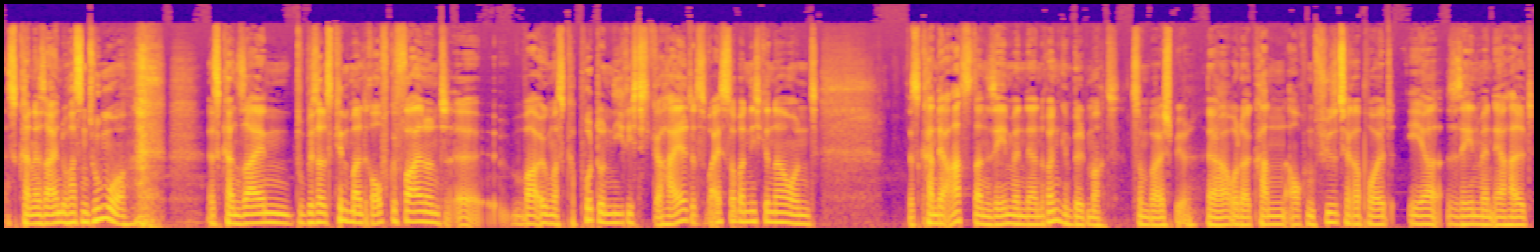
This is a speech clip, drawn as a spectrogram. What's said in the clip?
Es kann ja sein, du hast einen Tumor. Es kann sein, du bist als Kind mal draufgefallen und äh, war irgendwas kaputt und nie richtig geheilt. Das weißt du aber nicht genau und das kann der Arzt dann sehen, wenn der ein Röntgenbild macht, zum Beispiel. Ja, oder kann auch ein Physiotherapeut eher sehen, wenn er halt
